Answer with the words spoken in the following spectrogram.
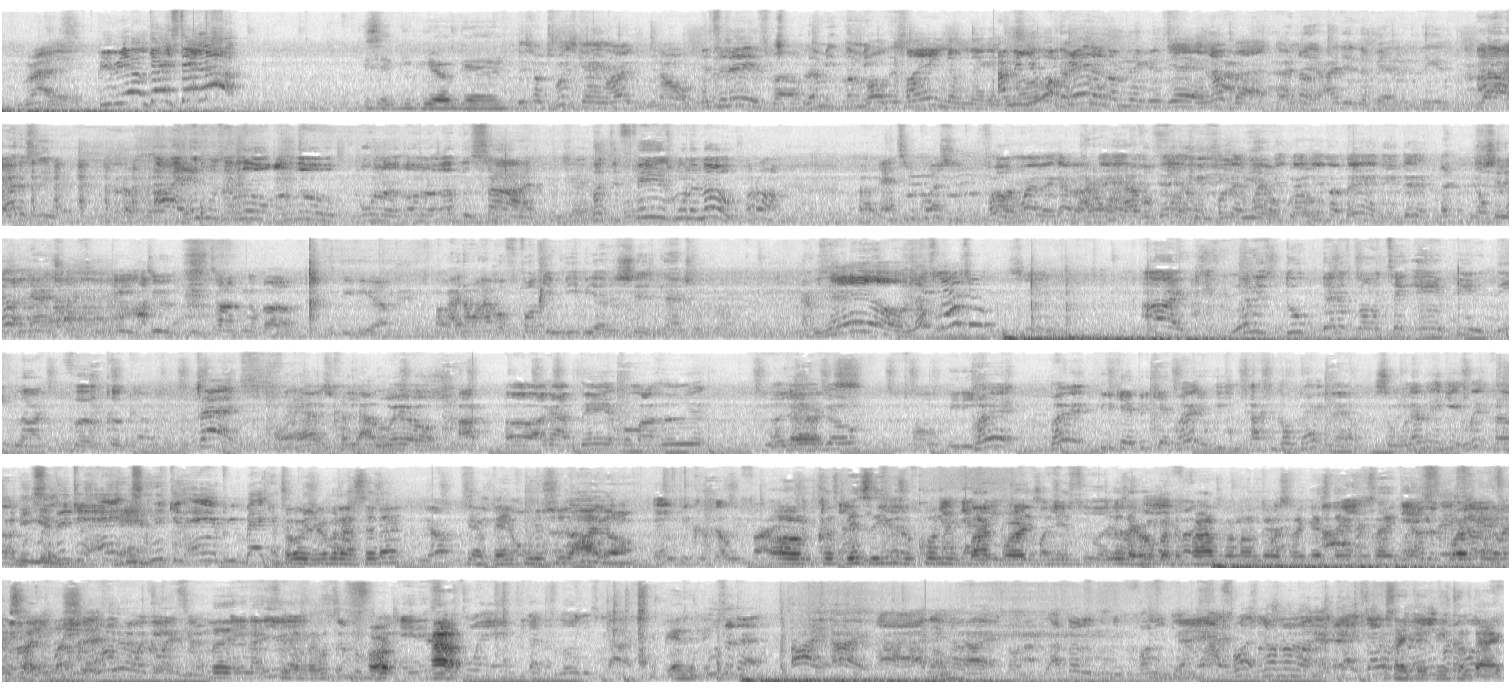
He said BBO game. It's your Twitch game, right? No. Yes, it is, bro. Let me, let me. Bro, claim them niggas. I mean, you bro. abandoned them niggas. Yeah, no bad. I, No. did, I didn't abandon them niggas. Alright, honestly. Alright, this was a little, a little on the on the other side, but the fans want to know. Hold on. Answer the question. Fuck the money, they got I don't have a Damn, fucking fuck that BBL, money, bro. they didn't abandon that. Shit is natural. Hey, dude, he's talking about the BBL. I don't have a fucking BBL. The shit is natural, bro. Everything. Damn, that's natural. Alright, when is Duke then it's gonna take AMP to D block for a cookout? Facts. Oh, that was cookout. Well, I, uh, I got banned from my hood a year ago. Oh, BD. But, but, PDK, PDK. but, we can, I can go back now. So whenever it get lit, How uh, do you get Sneaking, A- Damn. sneaking AMP back I told you, D when I said that? Yup. Yeah, banned from the shit. Why though? AMP cookout we fire. Um, cause basically he was recording these black boys and it there was like a whole bunch of vibes going on there, so I guess they was just like, yeah, recording it, it's like, shit. But, you know, like, what the fuck? How? You got the longest guy. Who's that? All right, all right, all right. I didn't know. All right. I thought it was gonna be funny. Yeah, yeah. No, no, no. That, that it's like if you come back,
